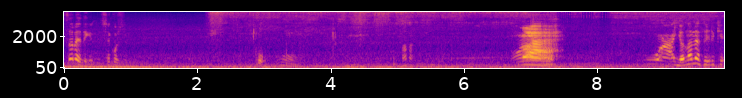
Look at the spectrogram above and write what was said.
썰어야 되겠네 새꼬시. 오. 바닥. 와. 우와 연안에서 이렇게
